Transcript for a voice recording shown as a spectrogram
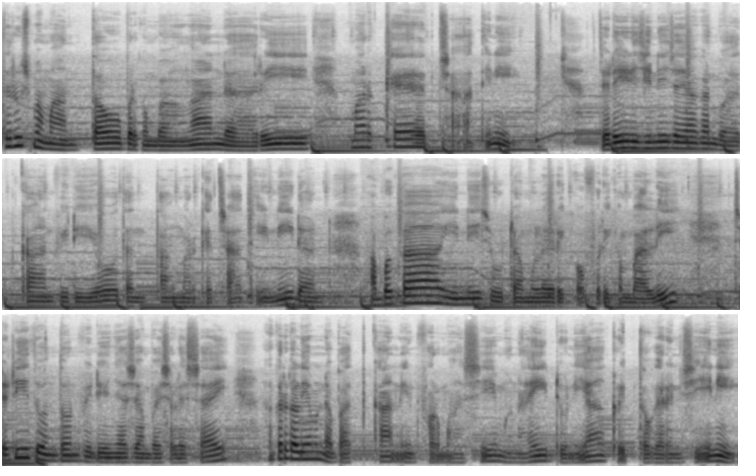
terus memantau perkembangan dari market saat ini. Jadi di sini saya akan buatkan video tentang market saat ini dan apakah ini sudah mulai recovery kembali. Jadi tonton videonya sampai selesai agar kalian mendapatkan informasi mengenai dunia cryptocurrency ini.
